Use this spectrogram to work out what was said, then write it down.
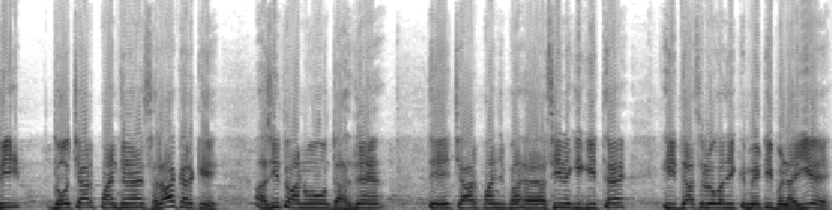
ਵੀ ਦੋ ਚਾਰ ਪੰਜ ਦਿਨਾਂ ਦੀ ਸਲਾਹ ਕਰਕੇ ਅਸੀਂ ਤੁਹਾਨੂੰ ਦੱਸਦੇ ਹਾਂ ਤੇ ਚਾਰ ਪੰਜ ਅਸੀਂ ਨੇ ਕੀ ਕੀਤਾ ਕਿ 10 ਲੋਕਾਂ ਦੀ ਕਮੇਟੀ ਬਣਾਈ ਹੈ,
